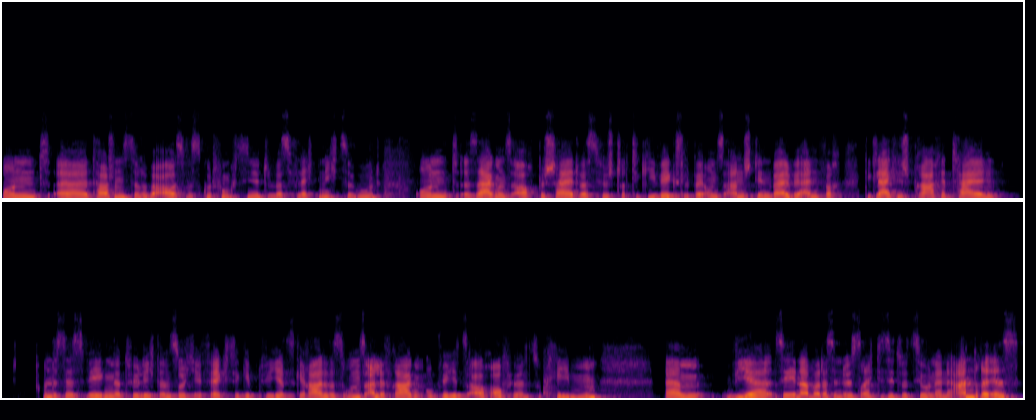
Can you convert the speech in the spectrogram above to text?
und äh, tauschen uns darüber aus, was gut funktioniert und was vielleicht nicht so gut und äh, sagen uns auch Bescheid, was für Strategiewechsel bei uns anstehen, weil wir einfach die gleiche Sprache teilen und es deswegen natürlich dann solche Effekte gibt wie jetzt gerade, dass uns alle fragen, ob wir jetzt auch aufhören zu kleben. Ähm, wir sehen aber, dass in Österreich die Situation eine andere ist,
